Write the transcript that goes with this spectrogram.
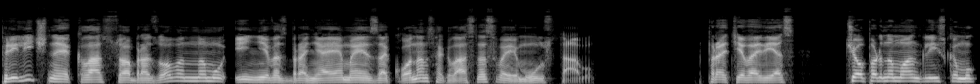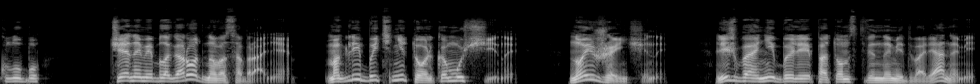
приличные классу образованному и невозбраняемые законом согласно своему уставу. Противовес чопорному английскому клубу членами благородного собрания могли быть не только мужчины, но и женщины, лишь бы они были потомственными дворянами,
